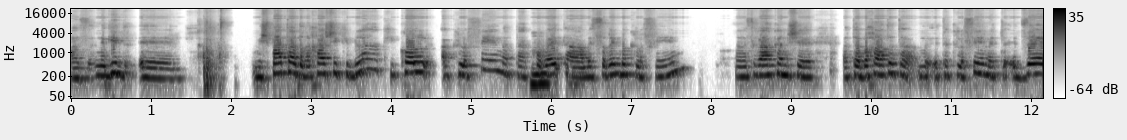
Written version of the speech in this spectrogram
אז נגיד, אה, משפט ההדרכה שהיא קיבלה, כי כל הקלפים, אתה קורא את המסרים בקלפים, אני מזכירה כאן שאתה בחרת את, את הקלפים, את, את זה,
